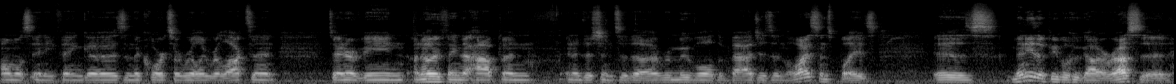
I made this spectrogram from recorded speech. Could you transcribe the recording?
almost anything goes, and the courts are really reluctant to intervene. Another thing that happened, in addition to the removal of the badges and the license plates, is many of the people who got arrested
